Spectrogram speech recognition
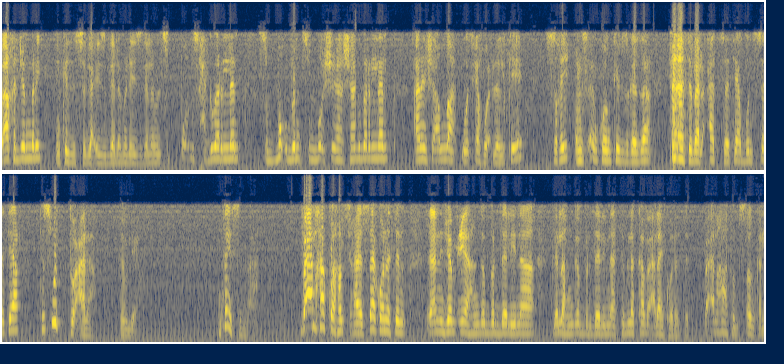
በኣ ከጀምሪ እ ዝስእዩ ዝለመለዩ ፅቡቅ ሕ በርለን ፅቡቅቡ ሻሻ በርለን ኣ ፅ ክዕለል ም ዝዛ በዓ ሰ ሰት ትፅ ላ ብታይ ስ ልካ ፅእሳነት ጀምያ ክንር ና ክር ና ብ ዕ ኮነት ካ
